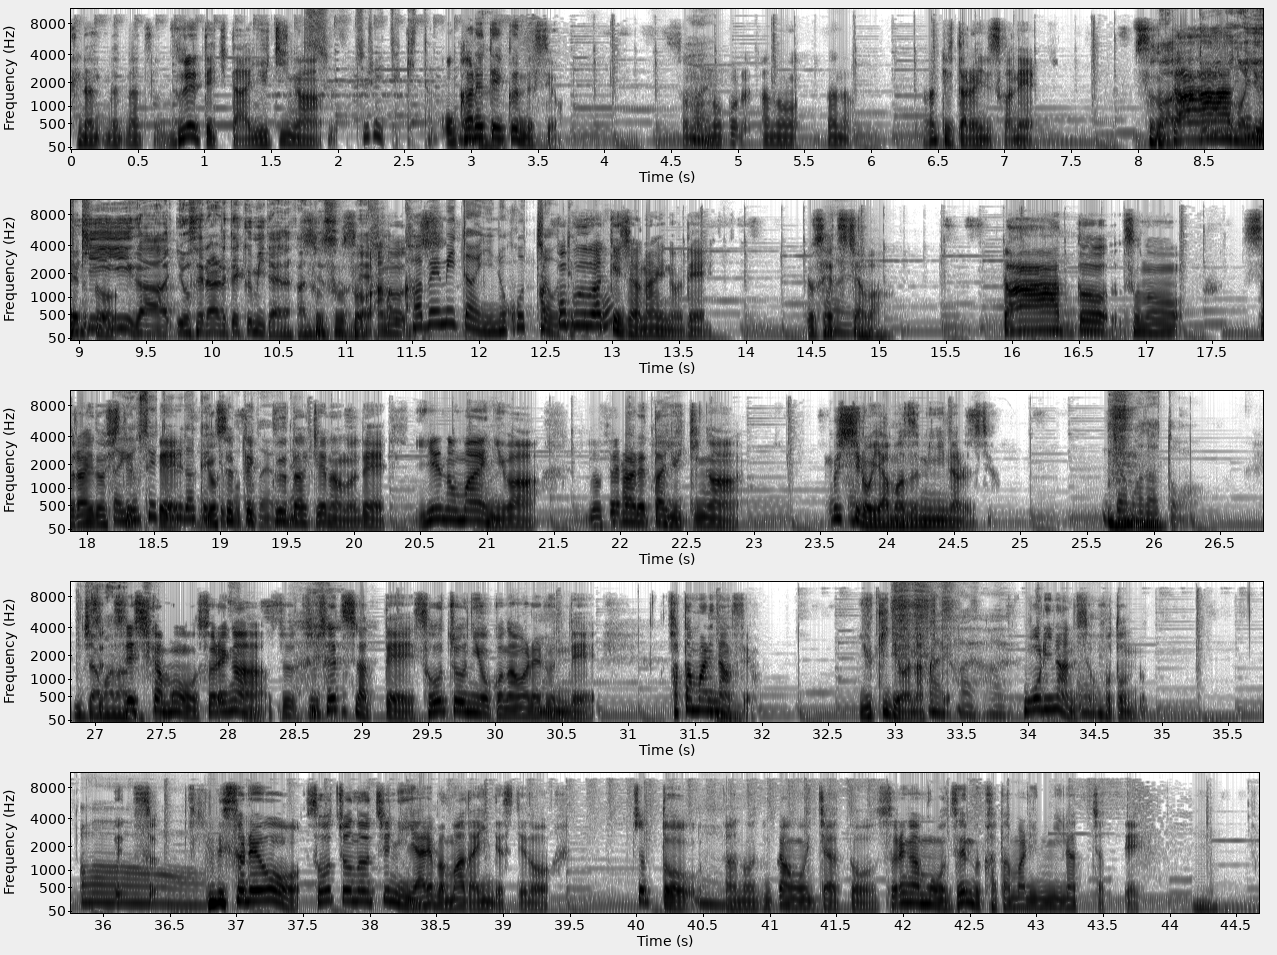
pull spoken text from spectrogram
な、ななんつうの、ずれてきた雪がずずれてきた。置かれていくんですよ。そのはい残る、あの、なんだ、なんて言ったらいいんですかね。その、まあ、ガーッと、雪が寄せられていくみたいな感じですよね。そうそうそうあの壁みたいに残っちゃうって運こと？ぶわけじゃないので、除雪車は。ガーッと、その、スライドしてってことだよねせていくだけなので、家の前には寄せられた雪が、むしろ山積みになるんですよ。邪魔だと。で、邪魔なんですしかも、それが、除除雪車って早朝に行われるんで、塊なんですよ。雪ではなくはいて。はいはい。氷なんですよ、うんほとんど。あであ。そで、それを早朝のうちにやればまだいいんですけど、ちょっと、うんあの、時間を置いちゃうと、それがもう全部塊になっちゃって、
